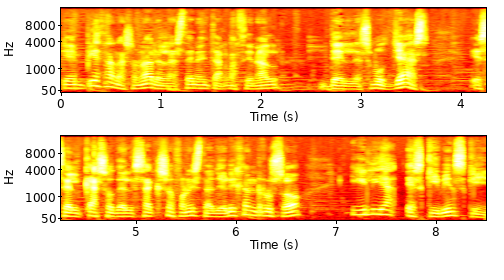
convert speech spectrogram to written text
que empiezan a sonar en la escena internacional del smooth jazz es el caso del saxofonista de origen ruso Ilya Skivinsky.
